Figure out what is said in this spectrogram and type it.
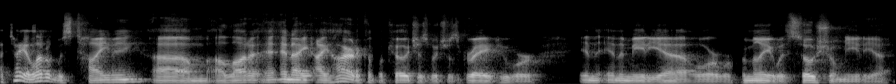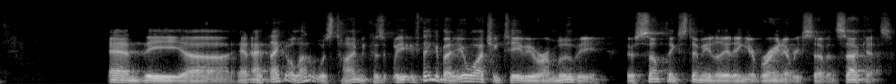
I tell you, a lot of it was timing. Um, a lot of, and, and I, I, hired a couple of coaches, which was great, who were in the, in the media or were familiar with social media and the uh, and I think a lot of it was timing because if you think about it, you're watching TV or a movie, there's something stimulating your brain every seven seconds.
